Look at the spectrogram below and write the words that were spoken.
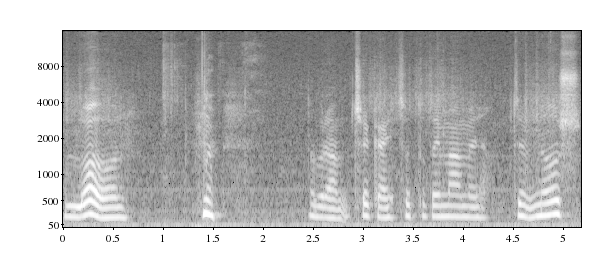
Lol. Dobra, czekaj, co tutaj mamy? Tym nóż.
